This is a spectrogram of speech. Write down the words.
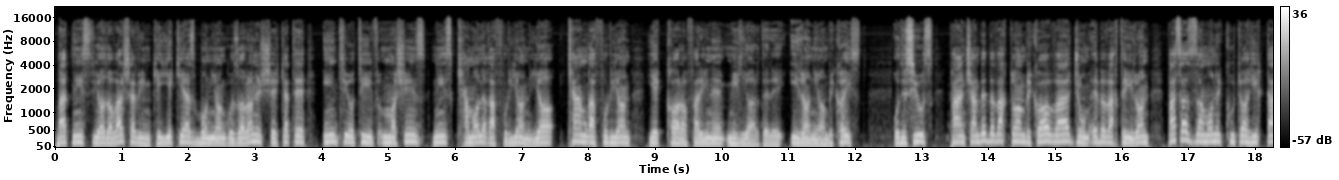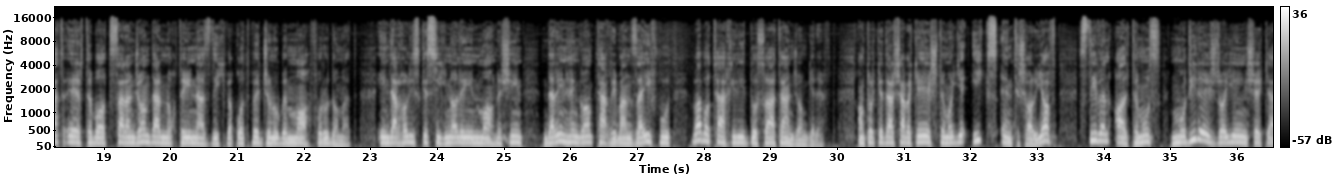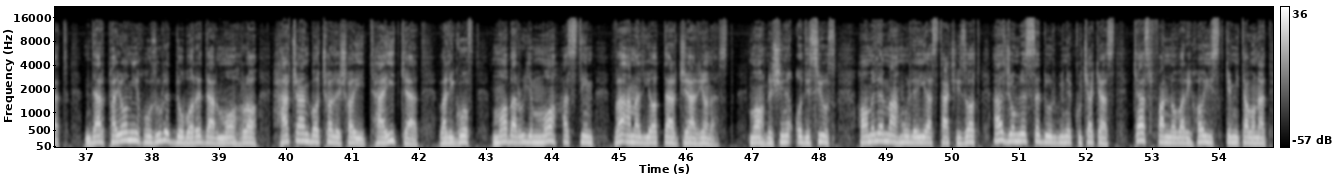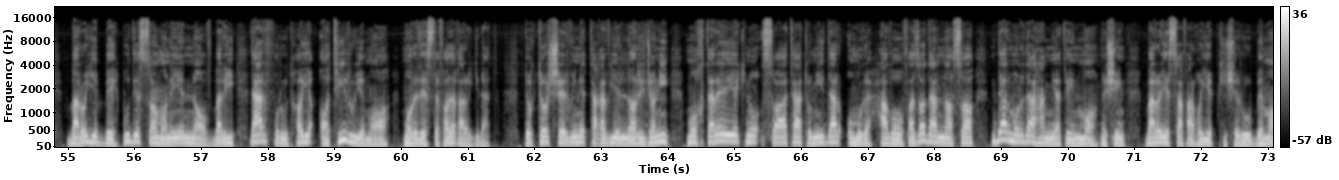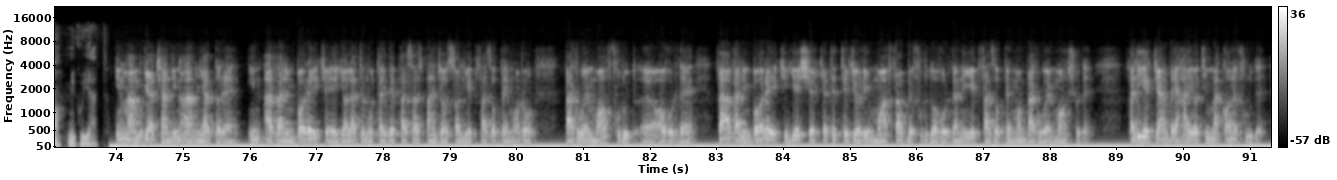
بد نیست یادآور شویم که یکی از بنیانگذاران شرکت Intuitive Machines نیز کمال غفوریان یا کم غفوریان یک کارآفرین میلیاردر ایرانی آمریکایی است. اودیسیوس پنجشنبه به وقت آمریکا و جمعه به وقت ایران پس از زمان کوتاهی قطع ارتباط سرانجام در نقطه نزدیک به قطب جنوب ماه فرود آمد. این در حالی است که سیگنال این ماهنشین در این هنگام تقریبا ضعیف بود و با تأخیری دو ساعته انجام گرفت. آنطور که در شبکه اجتماعی X انتشار یافت ستیون آلتموس مدیر اجرایی این شرکت در پیامی حضور دوباره در ماه را هرچند با چالش هایی تایید کرد ولی گفت ما بر روی ماه هستیم و عملیات در جریان است. ماهنشین اودیسیوس حامل محموله ای از تجهیزات از جمله سه دوربین کوچک است که از فناوری هایی است که می‌تواند برای بهبود سامانه ناوبری در فرودهای آتی روی ماه مورد استفاده قرار گیرد. دکتر شروین تقوی لاریجانی مخترع یک نوع ساعت اتمی در امور هوا و فضا در ناسا در مورد اهمیت این ماه نشین. برای سفرهای پیش رو به ماه می‌گوید. این مأموریت چندین اهمیت داره. این اولین باره که ایالات متحده پس از 50 سال یک فضاپیما رو بر روی ماه فرود آورده و اولین باره که یک شرکت تجاری موفق به فرود آوردن یک فضاپیما بر روی ماه شده. ولی یک جنبه حیاتی مکان فروده.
